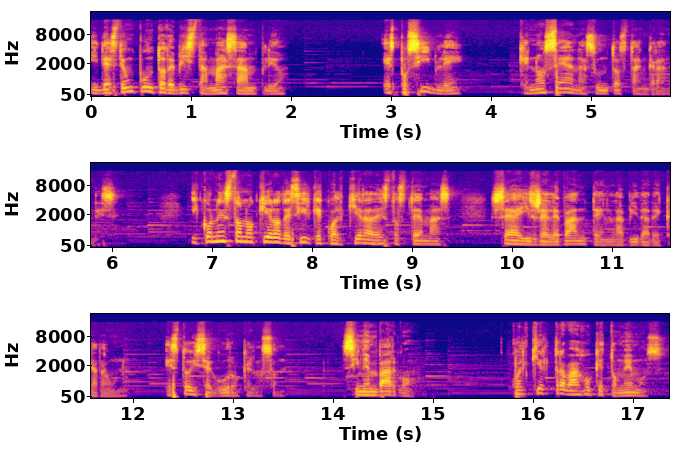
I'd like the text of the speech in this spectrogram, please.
y desde un punto de vista más amplio, es posible que no sean asuntos tan grandes. Y con esto no quiero decir que cualquiera de estos temas sea irrelevante en la vida de cada uno. Estoy seguro que lo son. Sin embargo, cualquier trabajo que tomemos,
